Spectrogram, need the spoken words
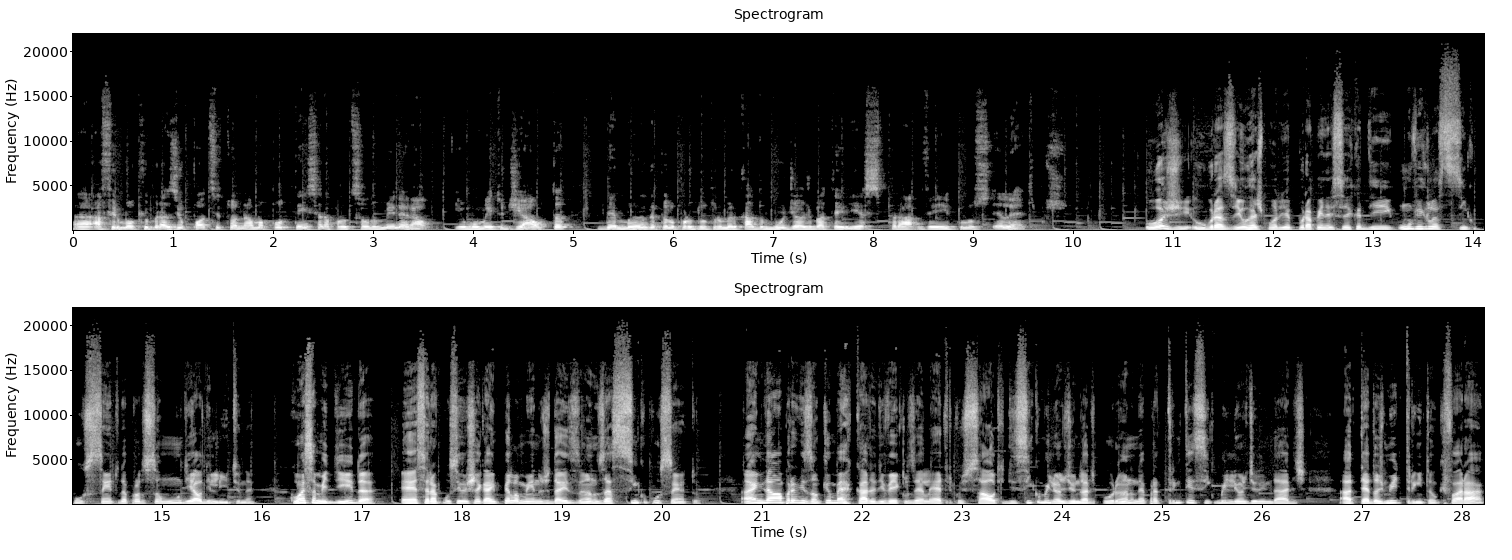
afirmou que o Brasil pode se tornar uma potência na produção do mineral em um momento de alta demanda pelo produto no mercado mundial de baterias para veículos elétricos. Hoje, o Brasil responde por apenas cerca de 1,5% da produção mundial de lítio. Né? Com essa medida, é, será possível chegar em pelo menos 10 anos a 5%. Ainda há uma previsão que o mercado de veículos elétricos salte de 5 milhões de unidades por ano né, para 35 milhões de unidades até 2030, o que fará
